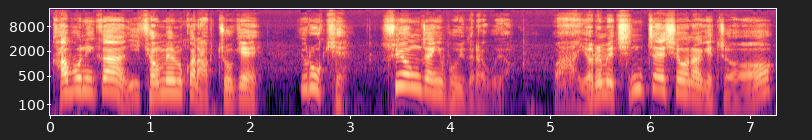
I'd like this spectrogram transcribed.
가보니까 이 경매 물건 앞쪽에 이렇게 수영장이 보이더라고요. 와, 여름에 진짜 시원하겠죠?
